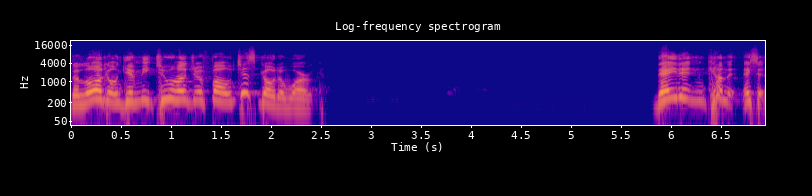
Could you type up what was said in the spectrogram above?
the Lord going to give me 200 fold. Just go to work. They didn't come, they said,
